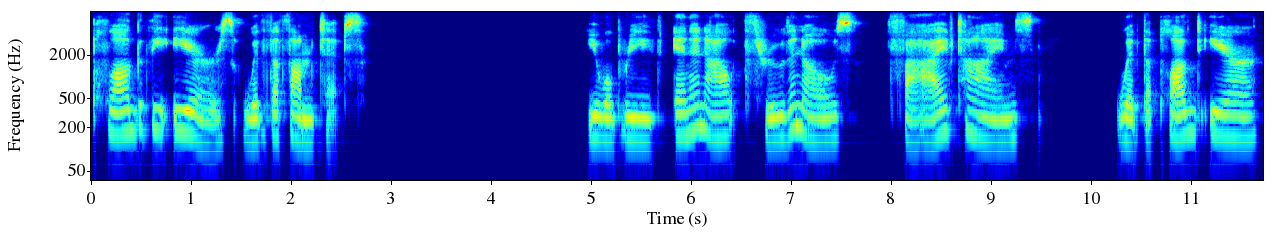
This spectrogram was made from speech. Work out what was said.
plug the ears with the thumb tips. You will breathe in and out through the nose five times with the plugged ear,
